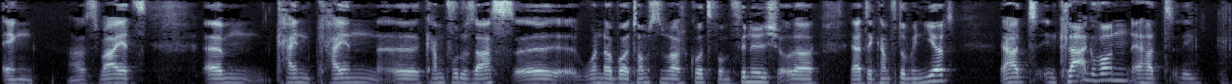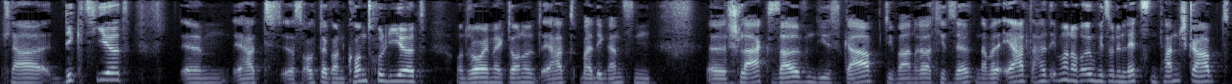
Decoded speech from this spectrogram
eng. Ja, Es war jetzt ähm, kein kein äh, Kampf, wo du sagst, äh, Wonderboy Thompson war kurz vorm Finish oder er hat den Kampf dominiert. Er hat ihn klar gewonnen, er hat ihn klar diktiert, ähm, er hat das Octagon kontrolliert und Rory McDonald, er hat bei den ganzen äh, Schlagsalven, die es gab, die waren relativ selten, aber er hat halt immer noch irgendwie so den letzten Punch gehabt,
